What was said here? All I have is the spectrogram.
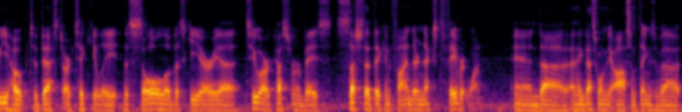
we hope to best articulate the soul of a ski area to our customer base such that they can find their next favorite one. And uh, I think that's one of the awesome things about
